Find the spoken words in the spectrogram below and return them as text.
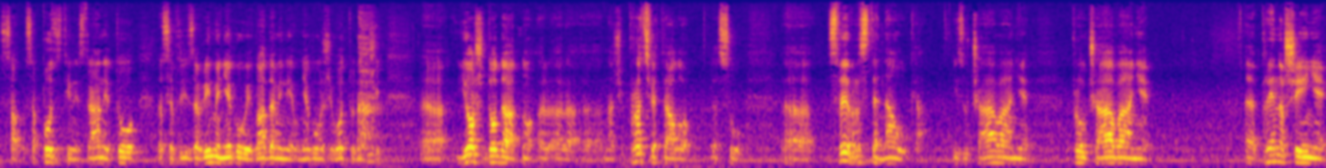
sa, sa pozitivne strane to da se za vrijeme njegove vladavine u njegovom životu, znači, e, još dodatno e, znači, procvjetalo su e, sve vrste nauka, izučavanje, proučavanje, prenošenje,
